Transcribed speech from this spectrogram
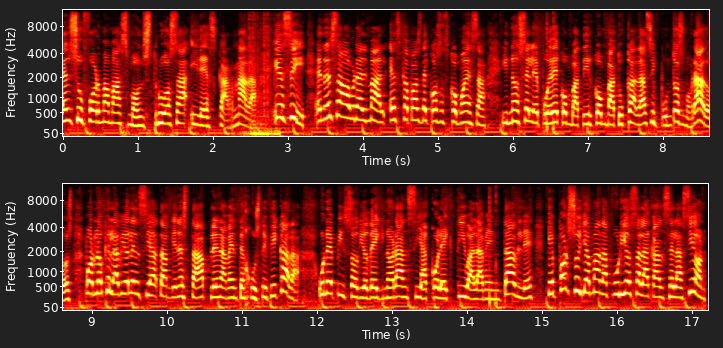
en su forma más monstruosa y descarnada. Y sí, en esa obra el mal es capaz de cosas como esa y no se le puede combatir con batucadas y puntos morados, por lo que la violencia también está plenamente justificada. Un episodio de ignorancia colectiva lamentable que por su llamada furiosa a la cancelación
